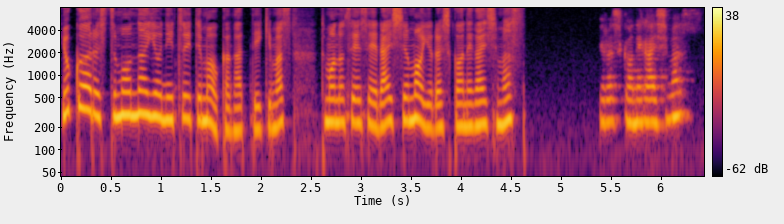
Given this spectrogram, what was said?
よくある質問内容についても伺っていきます。友野先生来週もよろしくお願いします。よろしくお願いします。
